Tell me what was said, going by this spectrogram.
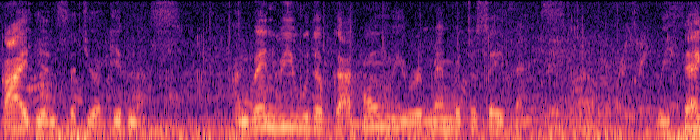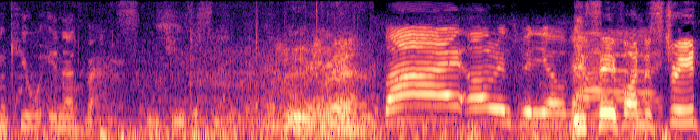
guidance that you have given us. And when we would have got home, we remember to say thanks. We thank you in advance. In Jesus' name. Amen. Bye, Orange Video, Guys. Be safe on the street.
